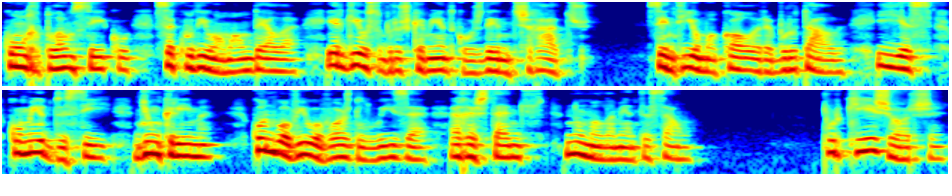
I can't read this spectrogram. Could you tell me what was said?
com um repelão seco, sacudiu a mão dela, ergueu-se bruscamente com os dentes cerrados. Sentia uma cólera brutal e ia-se, com medo de si, de um crime, quando ouviu a voz de Luísa arrastando-se numa lamentação. Porquê, Jorge?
